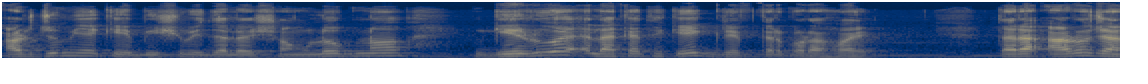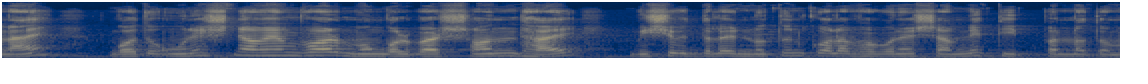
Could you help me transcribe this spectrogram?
আরজু মিয়াকে বিশ্ববিদ্যালয় সংলগ্ন গেরুয়া এলাকা থেকে গ্রেপ্তার করা হয়। তারা আরও জানায় গত উনিশ নভেম্বর মঙ্গলবার সন্ধ্যায় বিশ্ববিদ্যালয়ের নতুন কলা ভবনের সামনে তিপ্পান্নতম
